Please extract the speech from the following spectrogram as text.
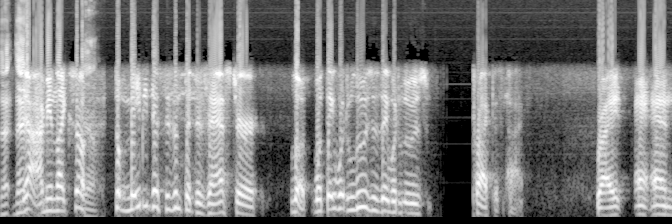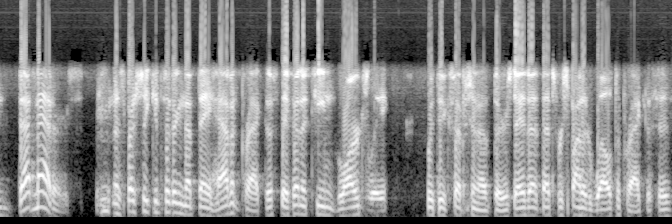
That, that, yeah, I mean, like so. So maybe this isn't the disaster. Look, what they would lose is they would lose practice time, right? And, and that matters, especially considering that they haven't practiced. They've been a team largely, with the exception of Thursday, that that's responded well to practices.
